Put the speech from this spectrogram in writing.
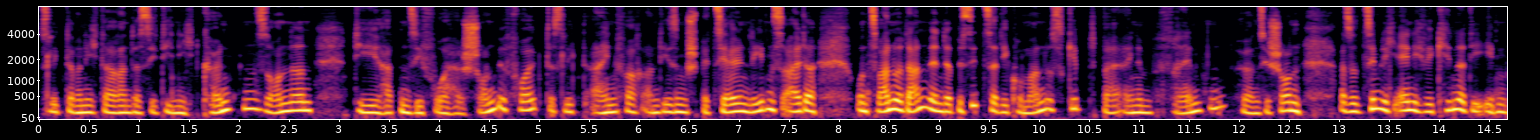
Es liegt aber nicht daran, dass sie die nicht könnten, sondern die hatten sie vorher vorher schon befolgt. Das liegt einfach an diesem speziellen Lebensalter. Und zwar nur dann, wenn der Besitzer die Kommandos gibt. Bei einem Fremden hören sie schon. Also ziemlich ähnlich wie Kinder, die eben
